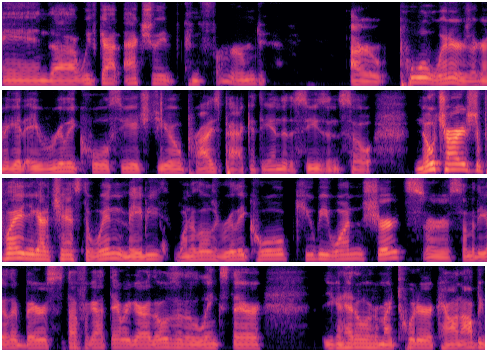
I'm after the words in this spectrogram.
And uh, we've got actually confirmed our pool winners are going to get a really cool CHGO prize pack at the end of the season. So, no charge to play, and you got a chance to win maybe one of those really cool QB1 shirts or some of the other Bears stuff I got there. We got those are the links there. You can head over to my Twitter account. I'll be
